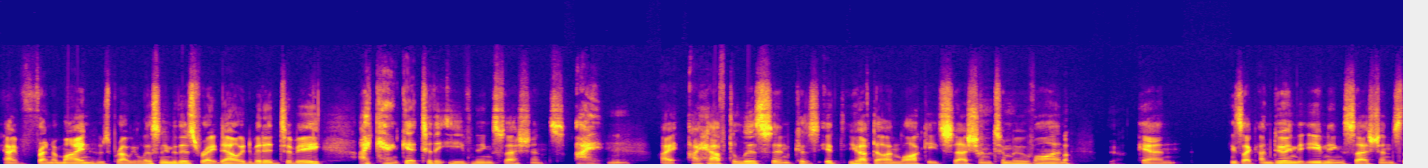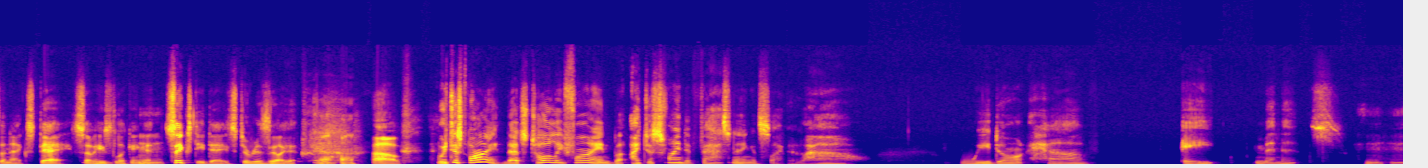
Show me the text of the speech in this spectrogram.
have a friend of mine who's probably listening to this right now admitted to me, I can't get to the evening sessions. I Hmm. I I have to listen because it you have to unlock each session to move on. Yeah. And he's like, I'm doing the evening sessions the next day. So he's looking Mhm. at 60 days to resilient. Uh-huh. uh, which is fine. That's totally fine. But I just find it fascinating. It's like, wow, we don't have eight minutes hmm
